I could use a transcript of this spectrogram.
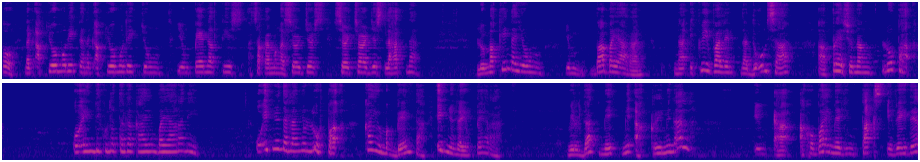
O, nag-accumulate na, nag-accumulate yung, yung penalties at saka mga surcharges, surcharges, lahat na. Lumaki na yung, yung babayaran na equivalent na doon sa uh, presyo ng lupa. O eh, hindi ko na talaga kayang bayaran eh. O inyo na lang yung lupa, kayo magbenta, inyo na yung pera. Will that make me a criminal? uh, ako ba ay maging tax evader?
